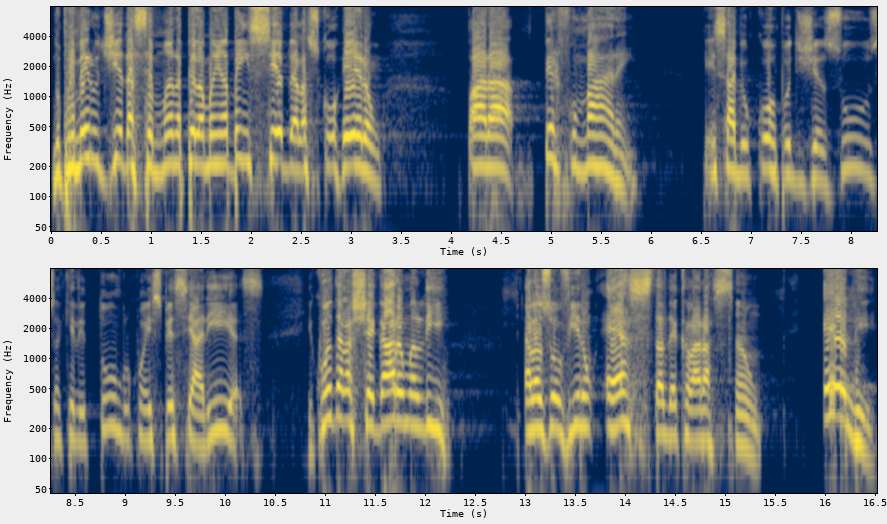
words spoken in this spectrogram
no primeiro dia da semana, pela manhã, bem cedo, elas correram para perfumarem, quem sabe, o corpo de Jesus, aquele túmulo com especiarias. E quando elas chegaram ali, elas ouviram esta declaração: Ele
